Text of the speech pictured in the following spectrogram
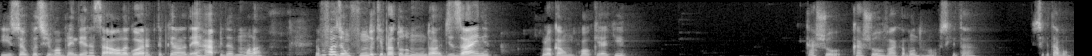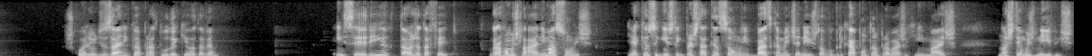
Isso é o que vocês vão aprender nessa aula agora, porque ela é rápida. Vamos lá. Eu vou fazer um fundo aqui para todo mundo. Ó. Design, vou colocar um qualquer aqui. Cachorro, cachorro vagabundo. Isso aqui tá, isso aqui tá bom. Escolhi um design que vai para tudo aqui, ó, tá vendo? Inserir, tal, já está feito. Agora vamos lá, animações. E aqui é o seguinte, tem que prestar atenção basicamente é nisso. Eu vou clicar apontando para baixo aqui em mais. Nós temos níveis.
